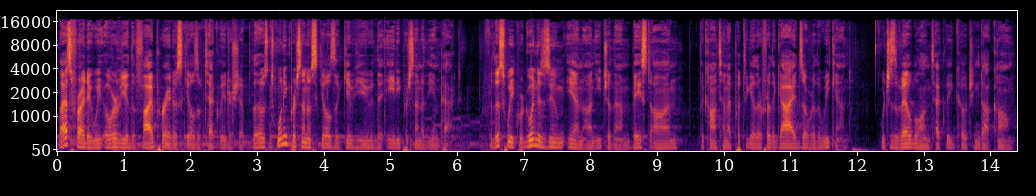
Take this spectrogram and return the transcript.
Last Friday, we overviewed the five Pareto skills of tech leadership, those 20% of skills that give you the 80% of the impact. For this week, we're going to zoom in on each of them based on the content I put together for the guides over the weekend, which is available on techleadcoaching.com.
